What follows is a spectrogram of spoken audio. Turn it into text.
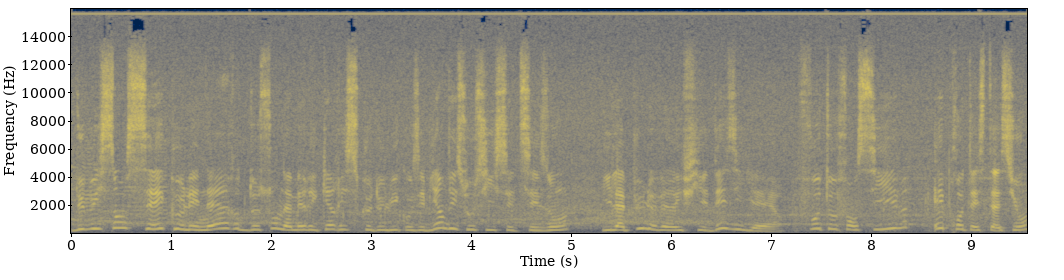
Dubuisson sait que les nerfs de son Américain risquent de lui causer bien des soucis cette saison. Il a pu le vérifier dès hier. Faute offensive et protestation,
